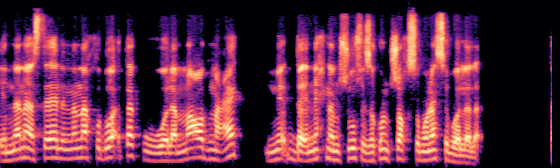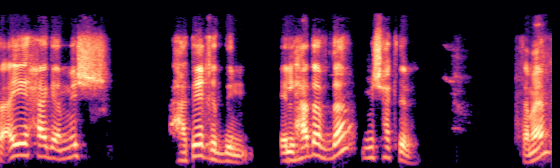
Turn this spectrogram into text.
إن أنا أستاهل إن أنا آخد وقتك ولما أقعد معاك نبدأ إن إحنا نشوف إذا كنت شخص مناسب ولا لأ. فأي حاجة مش هتخدم الهدف ده مش هكتبها. تمام؟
